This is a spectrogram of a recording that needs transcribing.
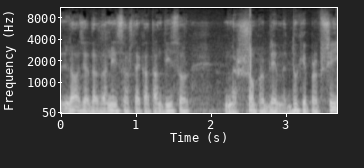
lagja e Dardanisë është e katandisur me shumë probleme, duke përfshi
